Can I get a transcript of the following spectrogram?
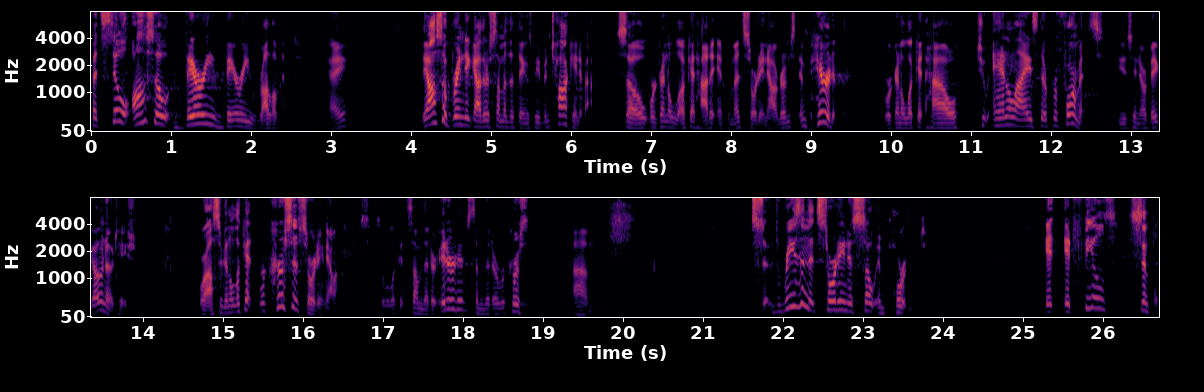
but still also very, very relevant, okay? They also bring together some of the things we've been talking about. So we're gonna look at how to implement sorting algorithms imperatively. We're gonna look at how to analyze their performance using our big O notation. We're also gonna look at recursive sorting algorithms. So we'll look at some that are iterative, some that are recursive. Um, so the reason that sorting is so important, it, it feels simple.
